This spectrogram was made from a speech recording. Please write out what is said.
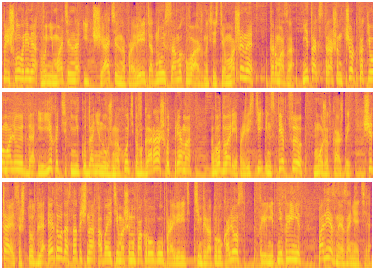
пришло время внимательно и тщательно проверить одну из самых важных систем машины – тормоза. Не так страшен черт, как его малюют, да и ехать никуда не нужно. Хоть в гараж, хоть прямо во дворе провести инспекцию может каждый. Считается, что для этого достаточно обойти машину по кругу, проверить температуру колес, клинит не клинит. Полезное занятие.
